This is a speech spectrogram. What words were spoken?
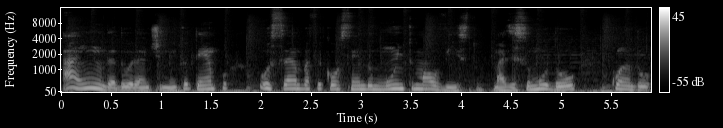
Ainda durante muito tempo, o samba ficou sendo muito mal visto, mas isso mudou quando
